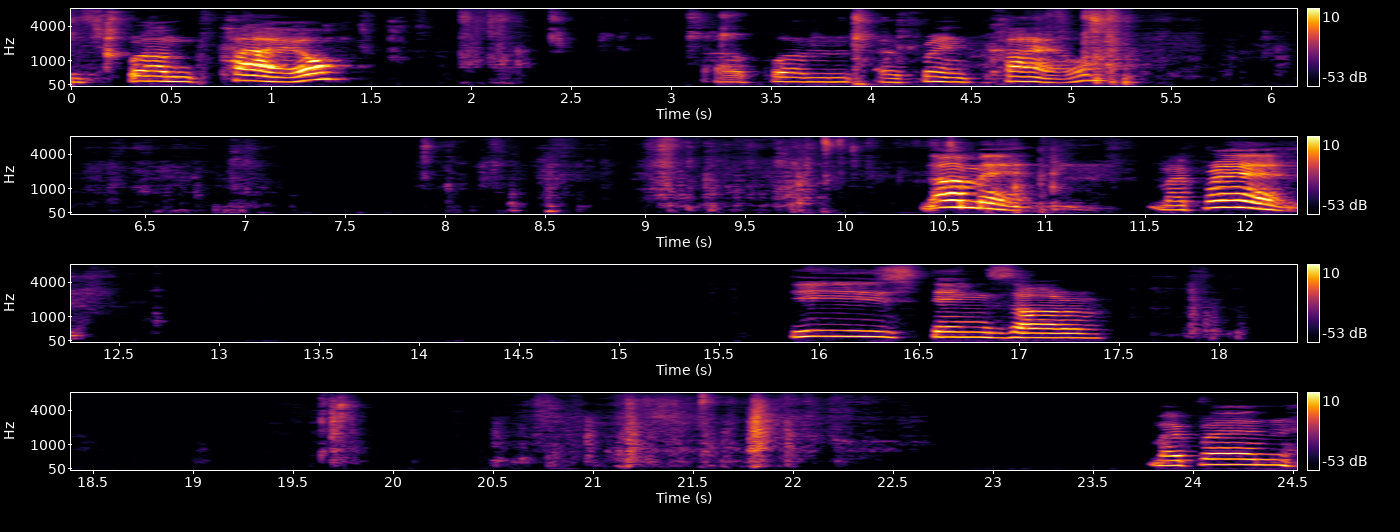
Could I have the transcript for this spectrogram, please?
It's from Kyle. Uh, from a friend Kyle. Nahman, my friend. These things are my friend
